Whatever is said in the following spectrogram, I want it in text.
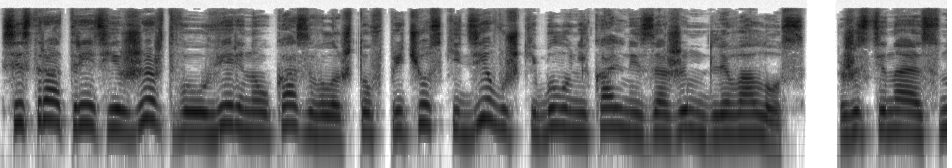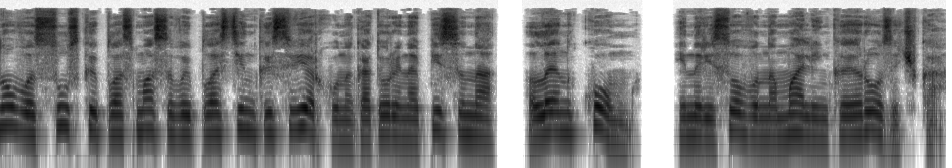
Сестра третьей жертвы уверенно указывала, что в прическе девушки был уникальный зажим для волос, жестяная основа с узкой пластмассовой пластинкой сверху, на которой написано «Ленком» и нарисована маленькая розочка.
